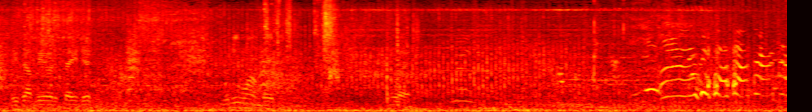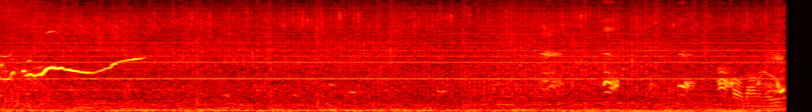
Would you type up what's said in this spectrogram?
At least I'll be able to say this. What do you want, baby? Hold on a minute.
